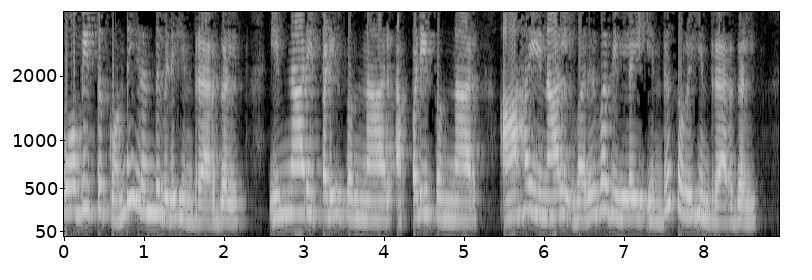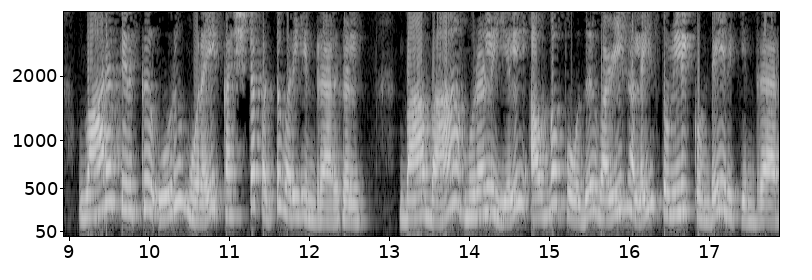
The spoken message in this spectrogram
கோபித்துக் கொண்டு இருந்து விடுகின்றார்கள். இன்னார் இப்படி சொன்னார் அப்படி சொன்னார் ஆகையினால் வருவதில்லை என்று சொல்கின்றார்கள். வாரத்திற்கு ஒரு முறை கஷ்டப்பட்டு வருகின்றார்கள். பாபா முரளியில் அவ்வப்போது வழிகளை சொல்லிக் கொண்டே இருக்கின்றார்.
